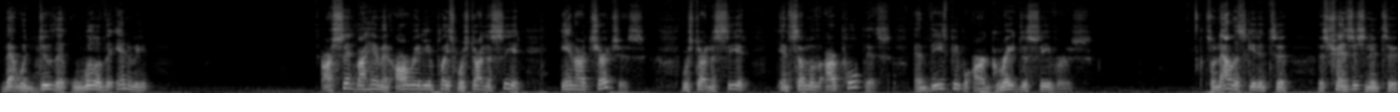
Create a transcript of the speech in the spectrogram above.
that would do the will of the enemy are sent by him and already in place. We're starting to see it in our churches. We're starting to see it in some of our pulpits. And these people are great deceivers. So now let's get into, let's transition into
